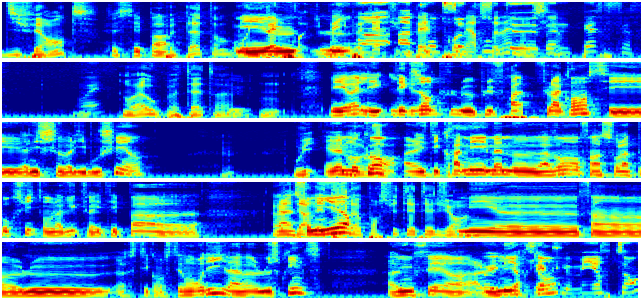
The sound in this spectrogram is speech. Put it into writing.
différente? Je sais pas. Peut-être. hein. Mais belle euh, pro- il paye le- Ou un, peut-être une un belle première semaine aussi, hein. perf. Ouais, ou peut-être. ouais. Mm. Mais ouais, l'e- l'exemple le plus flagrant, c'est Anis Chevalier-Boucher. Hein. Oui. Et même Oh, encore, elle a été cramée même euh, avant, enfin sur la poursuite, on l'a vu qu'elle n'était pas euh, Le à son meilleur. la poursuite était dur. hein. Mais euh, enfin, le c'était quand? C'était vendredi, la- le sprint a nous fait euh, Oui, le meilleur temps. Le meilleur temps.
